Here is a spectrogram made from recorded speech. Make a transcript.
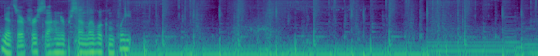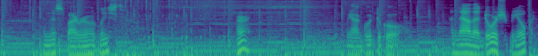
That's our first 100% level complete. In this Spyro, at least. Alright. We are good to go. And now that door should be open.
